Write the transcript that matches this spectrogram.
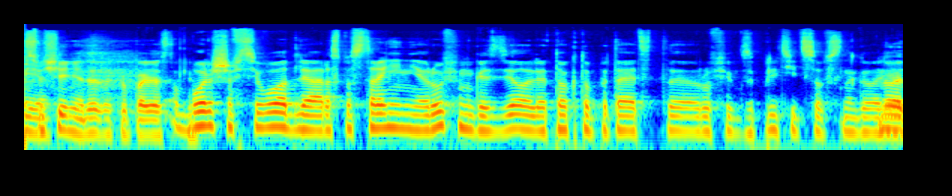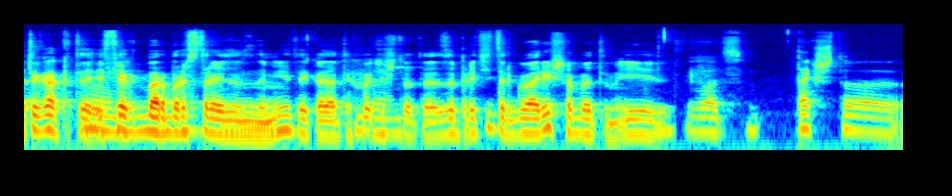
СМИ. освещения, да, такой повестки? Больше всего для распространения руфинга сделали то, кто пытается это руфинг запретить, собственно говоря. Ну, это как это Ну, эффект Барбары Стрейзен знаменитый, когда ты хочешь да. что-то запретить, говоришь об этом, и Вот. Так что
